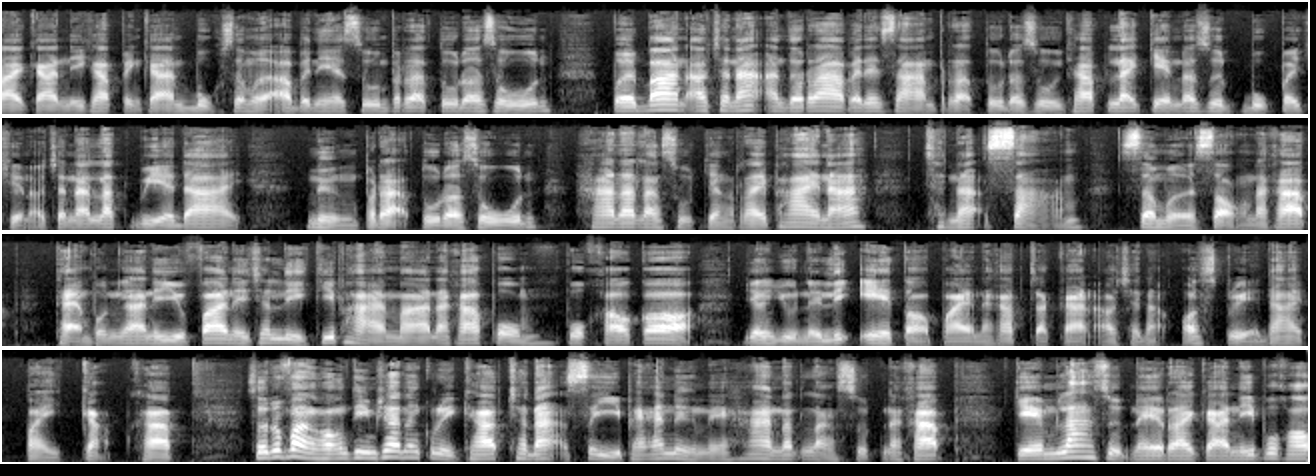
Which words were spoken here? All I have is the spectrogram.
รายการนี้ครับเป็นการบุกเสมออาร์เบเนียศูนย์ประตูต่อศูนย์เปิดบ้านเอาชนะอันดอร่าไปได้ 3 ประตูต่อศูนย์ครับและเกมล่าสุดบุกไปเฉือนเอาชนะลัตเวียได้ 1 ประตูต่อศูนย์ห้านัดหลังสุดอย่างไร้พ่ายนะ ชนะ 3 เสมอ 2 นะครับ แถมผลงานในยูฟ่าเนชั่นลีกที่ผ่านมานะครับผม พวกเขาก็ยังอยู่ในลีก A ต่อไปนะครับ จากการเอาชนะออสเตรียได้ไปกลับครับ ส่วนฝั่งของทีมชาติอังกฤษครับ ชนะ 4 แพ้ 1 ใน 5 นัดหลังสุดนะครับ เกมล่าสุดในรายการนี้พวกเขา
